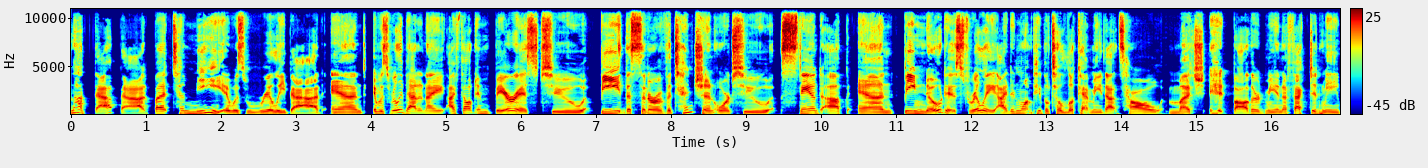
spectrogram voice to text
not that bad. But to me, it was really bad. And it was really bad. And I, I felt embarrassed to be the center of attention or to stand up and be noticed. Really, I didn't want people to look at me. That's how much it bothered me and affected me.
